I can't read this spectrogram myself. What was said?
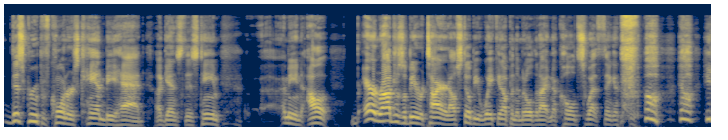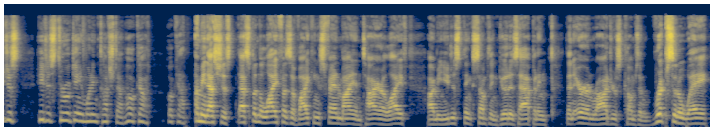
this group of corners can be had against this team. I mean, I'll Aaron Rodgers will be retired. I'll still be waking up in the middle of the night in a cold sweat, thinking, "Oh, yeah, he just he just threw a game-winning touchdown. Oh God, oh God." I mean, that's just that's been the life as a Vikings fan my entire life. I mean, you just think something good is happening, then Aaron Rodgers comes and rips it away.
